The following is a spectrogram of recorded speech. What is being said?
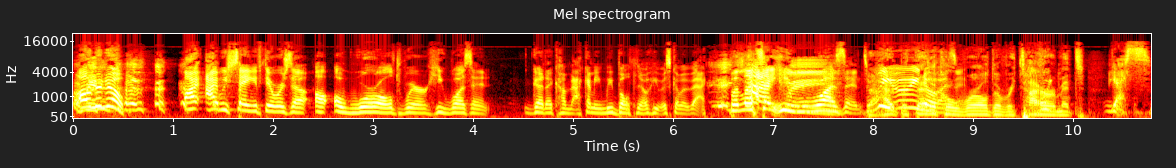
I Oh mean, no, no. I, I was saying if there was a, a, a world where he wasn't gonna come back. I mean, we both know he was coming back, but let's say he wasn't. The We, we know hypothetical wasn't. world of retirement. Yes.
